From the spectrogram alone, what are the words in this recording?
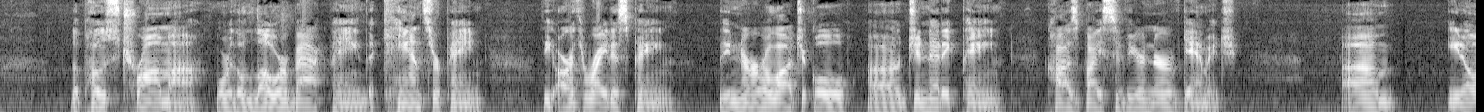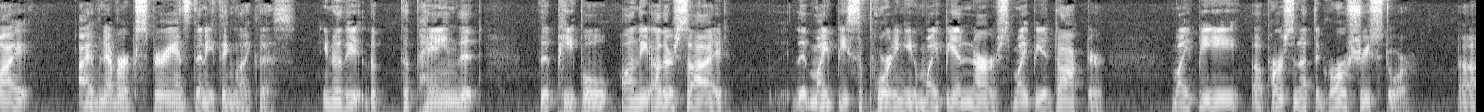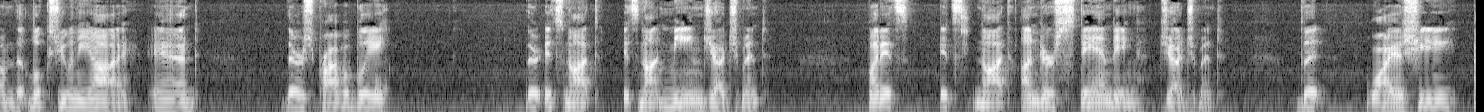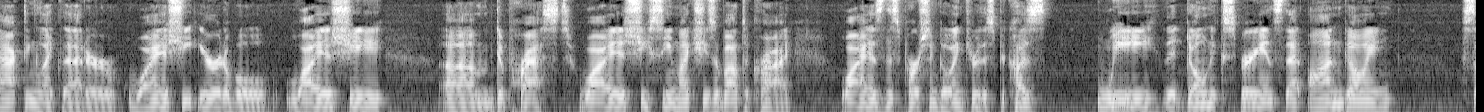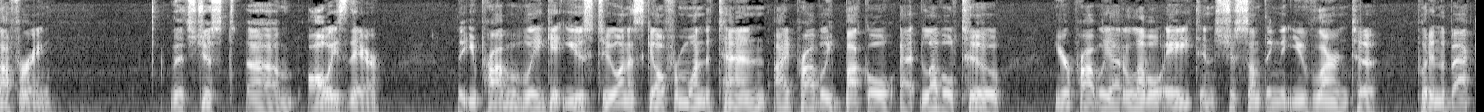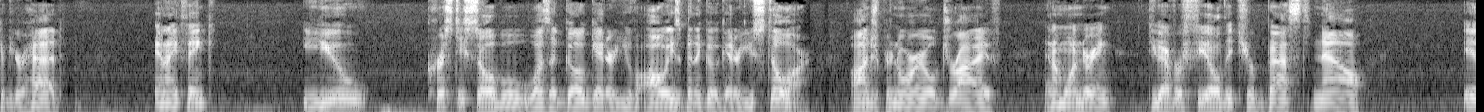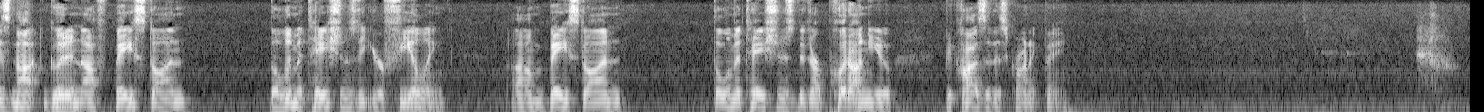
the post trauma or the lower back pain, the cancer pain, the arthritis pain, the neurological uh, genetic pain caused by severe nerve damage. Um, you know, I I've never experienced anything like this. You know, the, the the pain that that people on the other side that might be supporting you, might be a nurse, might be a doctor, might be a person at the grocery store, um, that looks you in the eye, and there's probably there. It's not it's not mean judgment, but it's it's not understanding judgment. That why is she acting like that, or why is she irritable? Why is she um, depressed? Why does she seem like she's about to cry? Why is this person going through this? Because we that don't experience that ongoing suffering that's just um, always there that you probably get used to on a scale from 1 to 10 i'd probably buckle at level 2 you're probably at a level 8 and it's just something that you've learned to put in the back of your head. And i think you kristy sobel was a go-getter. You've always been a go-getter. You still are. Entrepreneurial drive. And i'm wondering do you ever feel that your best now is not good enough based on the limitations that you're feeling, um, based on the limitations that are put on you because of this chronic pain?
